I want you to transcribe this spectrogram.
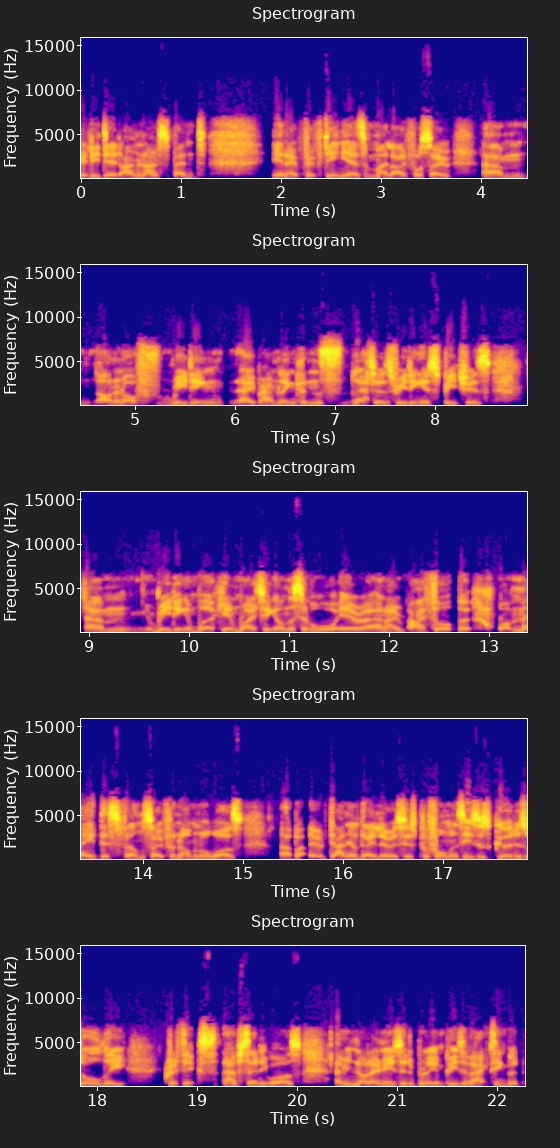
really did. I mean, I've spent, you know, 15 years of my life or so um, on and off reading Abraham Lincoln's letters, reading his speeches, um, reading and working and writing on the Civil War era. And I, I thought that what made this film so phenomenal was uh, but Daniel Day Lewis's performance is as good as all the critics have said it was. I mean, not only is it a brilliant piece of acting, but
